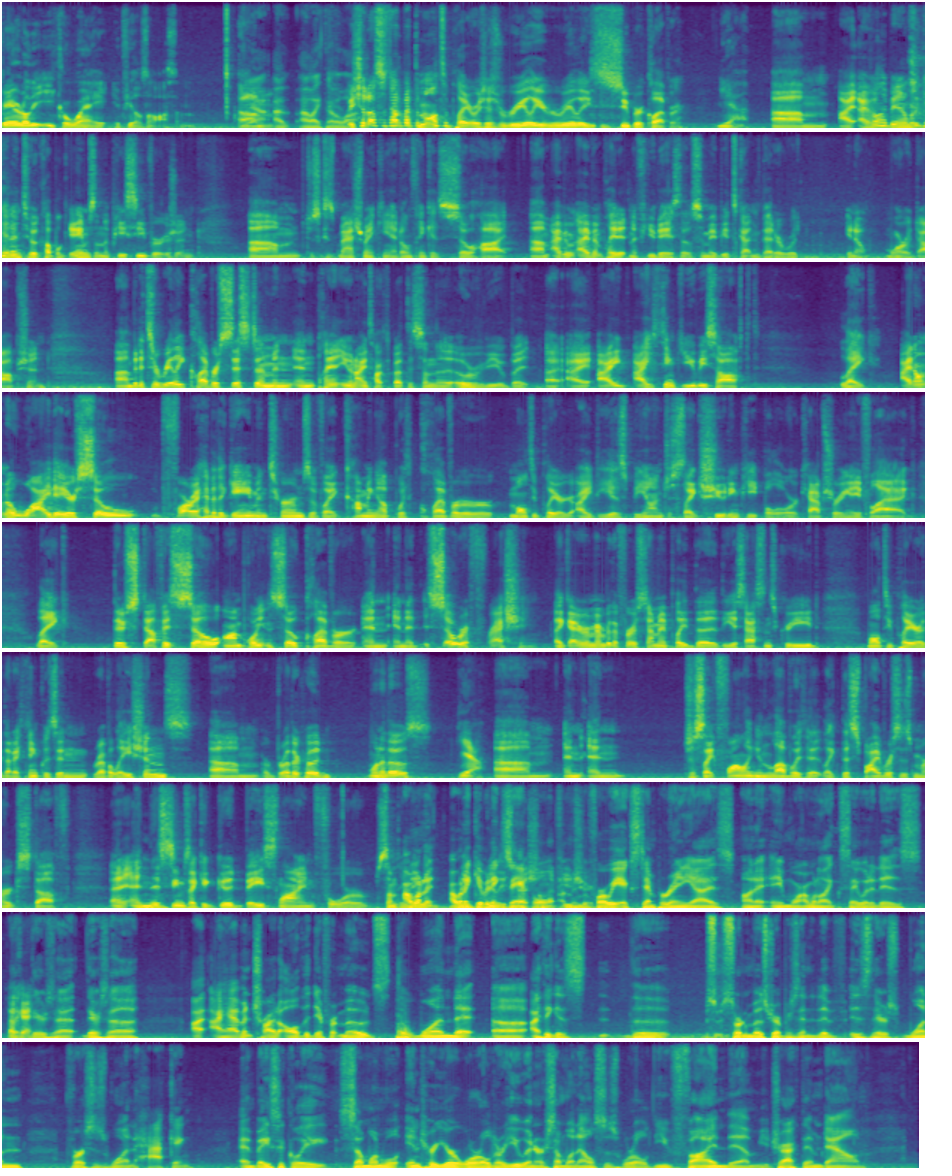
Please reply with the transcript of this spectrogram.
barely eke away, it feels awesome. yeah, Um, I, I like that a lot. We should also talk about the multiplayer, which is really, really super clever. Yeah. Um, I, I've only been able to get into a couple games on the PC version, um, just because matchmaking I don't think is so hot. Um, I haven't I haven't played it in a few days though, so maybe it's gotten better with you know more adoption. Um, but it's a really clever system, and, and Planet, you and I talked about this on the overview. But I, I, I, I think Ubisoft, like, I don't know why they are so far ahead of the game in terms of like coming up with clever multiplayer ideas beyond just like shooting people or capturing a flag. Like, their stuff is so on point and so clever, and and it's so refreshing. Like, I remember the first time I played the the Assassin's Creed multiplayer that I think was in Revelations um, or Brotherhood, one of those Yeah. um, and and just like falling in love with it, like the spy versus merc stuff. And, and this seems like a good baseline for something. Mm-hmm. I want want to. I want to give really an example. I mean, before we extemporaneize on it anymore, I want to like say what it is. Like, Okay. there's a there's a. I, I haven't tried all the different modes. The one that uh, I think is the sort of most representative is there's one versus one hacking, and basically someone will enter your world or you enter someone else's world. You find them, you track them down,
